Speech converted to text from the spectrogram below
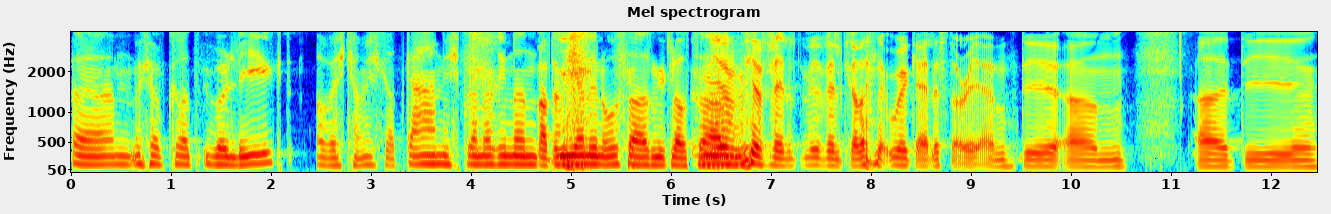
ähm, ich hab grad überlegt, aber ich kann mich gerade gar nicht dran erinnern, Warte. je an den Osterhasen geglaubt zu Mir, haben. mir fällt, mir fällt gerade eine urgeile Story ein, die, ähm, äh, die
